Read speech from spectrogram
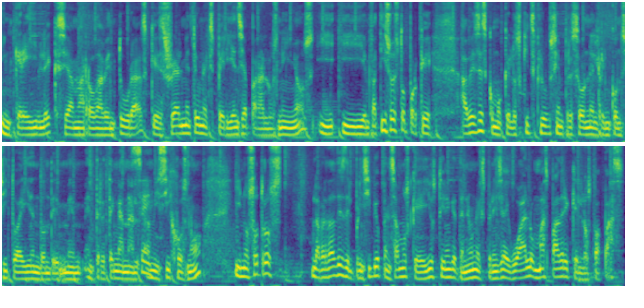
increíble que se llama Rodaventuras, que es realmente una experiencia para los niños. Y, enfatizo esto porque a veces como que los Kids Club siempre son el rinconcito ahí en donde me entretengan a mis hijos, ¿no? Y nosotros, la verdad, desde el principio pensamos que ellos tienen que tener una experiencia igual o más padre que los papás.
